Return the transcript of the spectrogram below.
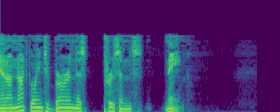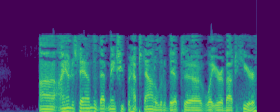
and I'm not going to burn this person's name. Uh, I understand that that makes you perhaps down a little bit, uh, what you're about to hear.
